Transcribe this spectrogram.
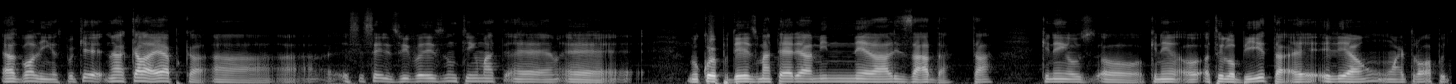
É as bolinhas, porque naquela época a- a- esses seres vivos eles não tinham mat- é, é, no corpo deles matéria mineralizada, tá? Que nem os, ó, que nem a trilobita, é, ele é um, um artrópode.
